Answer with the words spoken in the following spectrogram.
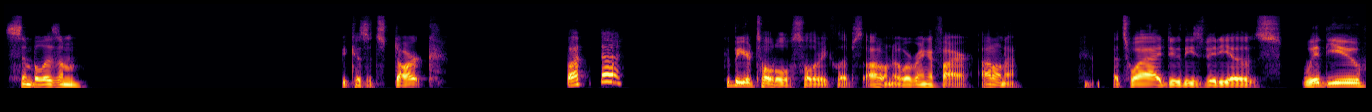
symbolism because it's dark, but eh, could be your total solar eclipse. I don't know, or ring of fire. I don't know. That's why I do these videos with you.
